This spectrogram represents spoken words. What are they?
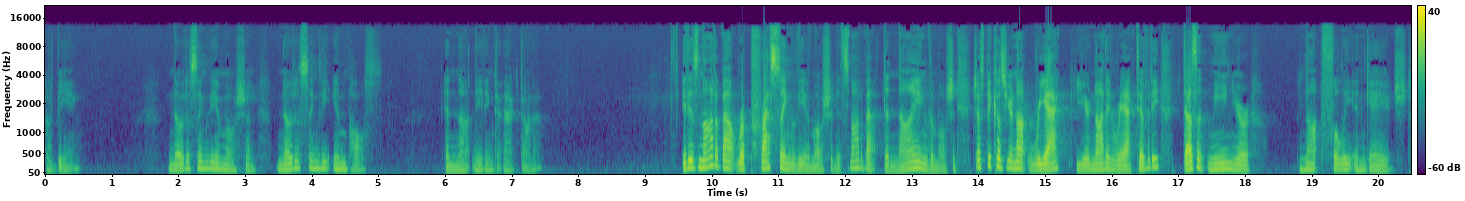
of being. Noticing the emotion, noticing the impulse and not needing to act on it. It is not about repressing the emotion. It's not about denying the emotion. Just because you're not react, you're not in reactivity doesn't mean you're not fully engaged.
